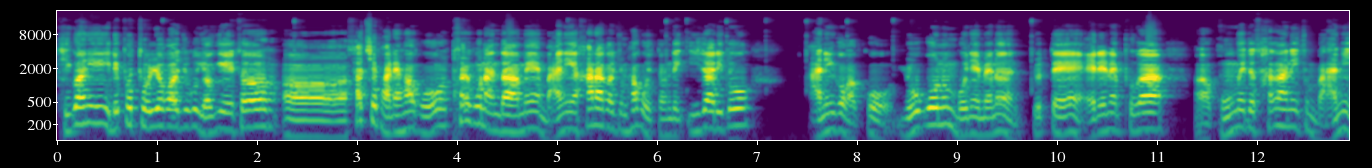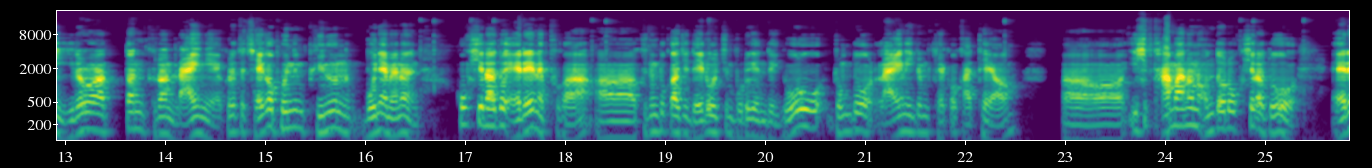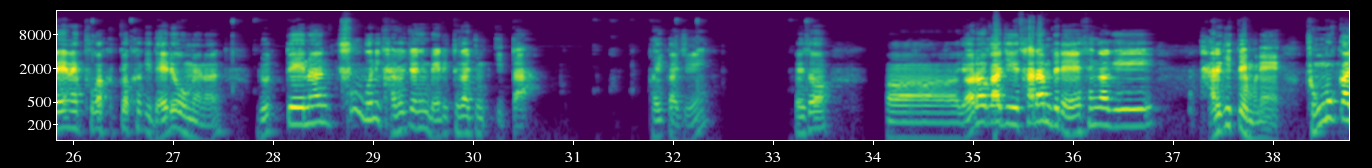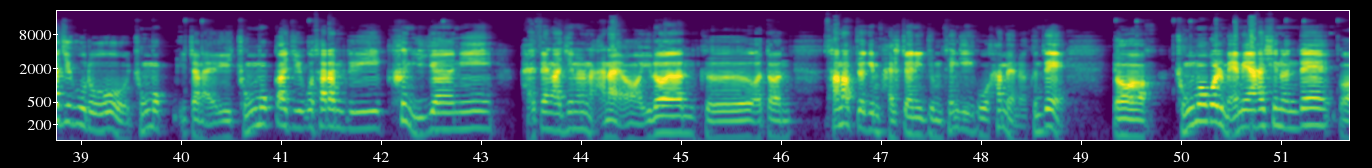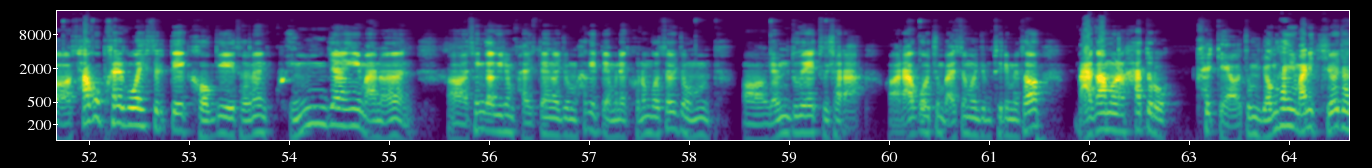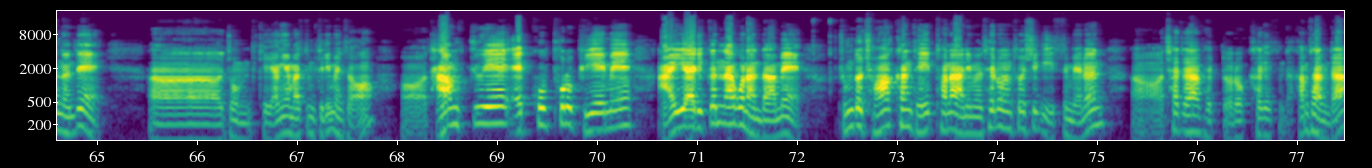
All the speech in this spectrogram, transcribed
기관이 리포트 올려가지고 여기에서 어, 사채 발행하고 털고 난 다음에 많이 하락을 좀 하고 있었는데 이 자리도 아닌 것 같고 요거는 뭐냐면은 요때 LNF가 어, 공매도 상한이 좀 많이 일어났던 그런 라인이에요. 그래서 제가 보는 뷰는 뭐냐면은 혹시라도 LNF가 어, 그 정도까지 내려올지 모르겠는데 요 정도 라인이 좀 될 것 같아요. 어, 24만원 언더로 혹시라도 LNF가 급격하게 내려오면은 요때는 충분히 가격적인 메리트가 좀 있다. 거기까지. 그래서 어, 여러 가지 사람들의 생각이 다르기 때문에 종목 가지고로 종목 있잖아요. 이 종목 가지고 사람들이 큰 이견이 발생하지는 않아요. 이러한 그 어떤 산업적인 발전이 좀 생기고 하면은. 근데 어, 종목을 매매하시는데 어, 사고 팔고 했을 때 거기에서는 굉장히 많은 어, 생각이 좀 발생을 좀 하기 때문에 그런 것을 좀 어, 염두에 두셔라 어, 라고 좀 말씀을 좀 드리면서 마감을 하도록 할게요. 좀 영상이 많이 길어졌는데 어, 좀 이렇게 양해 말씀 드리면서 어, 다음 주에 에코 프로 BM의 IR이 끝나고 난 다음에 좀 더 정확한 데이터나 아니면 새로운 소식이 있으면은 어, 찾아뵙도록 하겠습니다. 감사합니다.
